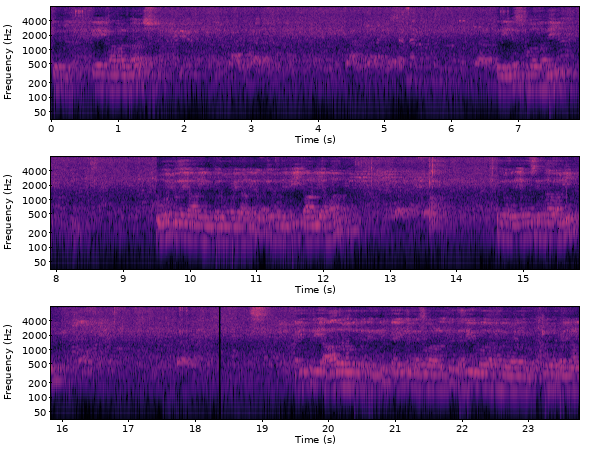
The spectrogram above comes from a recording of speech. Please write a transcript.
Thiru K Kamalraj sir Thiru S Gomathi ஓய்வூதிய ஆணையம் பெரும் பயனாளிகள் திருமதி பி காளியம்மாள் திருமதி எம் சிந்தாமணி கைத்தறி ஆதரவு திட்டத்தின் கீழ் கைத்தறி நெசவாளர்களுக்கு தறி உபகரணங்கள் வழங்கும் பெறும் பயனாளிகள்.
